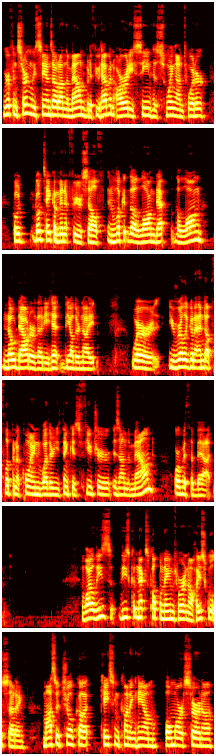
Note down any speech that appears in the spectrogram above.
Griffin certainly stands out on the mound, but if you haven't already seen his swing on Twitter, go go take a minute for yourself and look at the long de- the long no doubter that he hit the other night where you're really going to end up flipping a coin whether you think his future is on the mound or with the bat. And while these these next couple names were in a high school setting, Masa Chilcutt, Kason Cunningham, Omar Cerna,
